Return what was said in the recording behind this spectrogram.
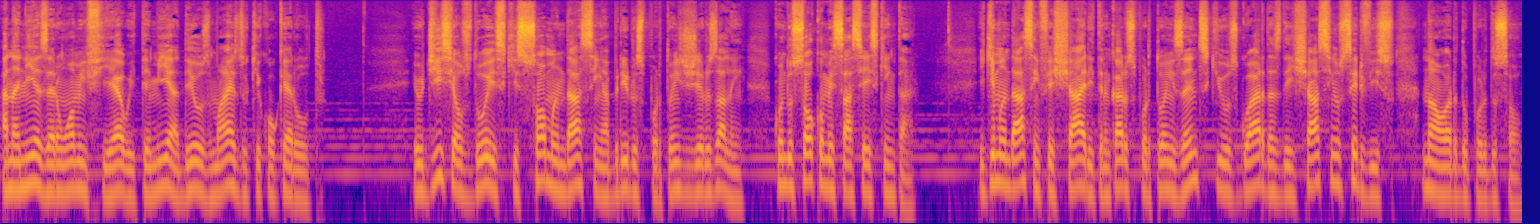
Ananias era um homem fiel e temia a Deus mais do que qualquer outro. Eu disse aos dois que só mandassem abrir os portões de Jerusalém quando o sol começasse a esquentar e que mandassem fechar e trancar os portões antes que os guardas deixassem o serviço na hora do pôr do sol.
